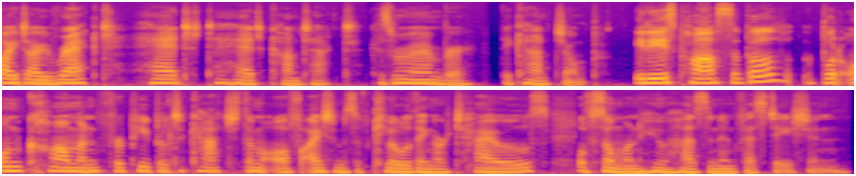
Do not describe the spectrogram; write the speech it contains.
by direct head to head contact because remember, they can't jump. It is possible, but uncommon for people to catch them off items of clothing or towels of someone who has an infestation.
